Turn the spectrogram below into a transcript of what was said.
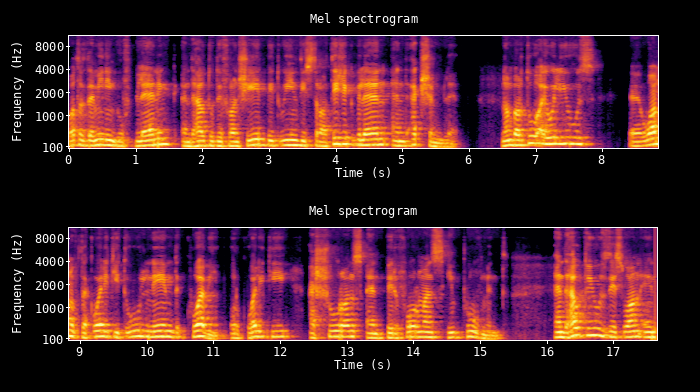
what is the meaning of planning and how to differentiate between the strategic plan and action plan. Number two, I will use one of the quality tool named Quabi or Quality Assurance and Performance Improvement and how to use this one in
